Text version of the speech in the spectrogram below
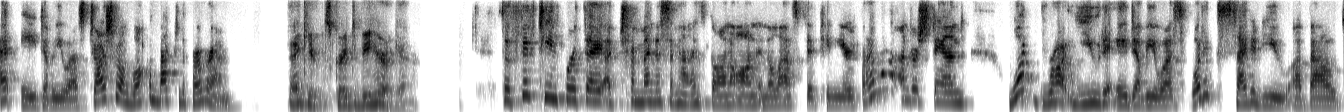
at AWS. Joshua, welcome back to the program. Thank you. It's great to be here again. So 15th birthday, a tremendous amount has gone on in the last 15 years, but I want to understand what brought you to AWS? What excited you about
